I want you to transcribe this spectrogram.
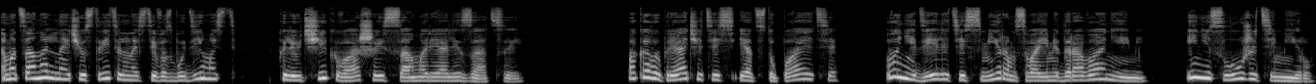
Эмоциональная чувствительность и возбудимость — ключи к вашей самореализации. Пока вы прячетесь и отступаете, вы не делитесь с миром своими дарованиями и не служите миру,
